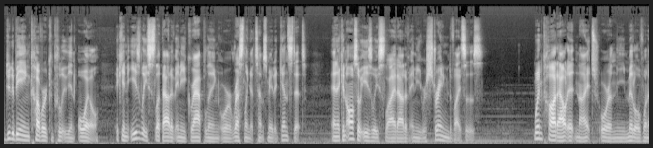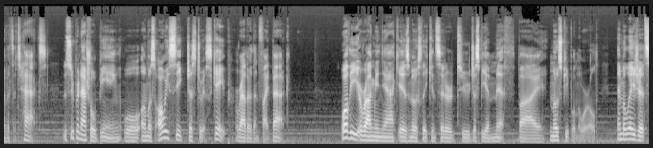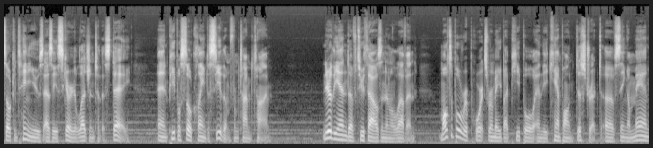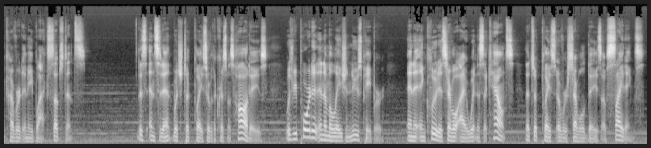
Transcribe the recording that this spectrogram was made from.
Due to being covered completely in oil, it can easily slip out of any grappling or wrestling attempts made against it, and it can also easily slide out of any restraining devices. When caught out at night or in the middle of one of its attacks, the supernatural being will almost always seek just to escape rather than fight back. While the Orang Minyak is mostly considered to just be a myth by most people in the world, in Malaysia it still continues as a scary legend to this day, and people still claim to see them from time to time. Near the end of 2011, multiple reports were made by people in the Kampong district of seeing a man covered in a black substance. This incident, which took place over the Christmas holidays, was reported in a Malaysian newspaper, and it included several eyewitness accounts that took place over several days of sightings.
